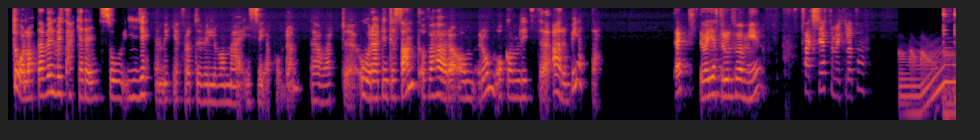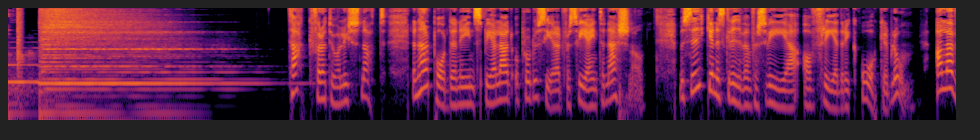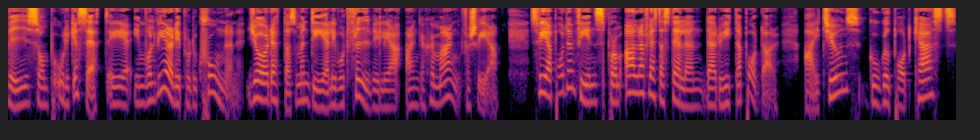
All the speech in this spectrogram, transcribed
Då Lotta vill vi tacka dig så jättemycket för att du ville vara med i Sveapodden. Det har varit eh, oerhört intressant att få höra om Rom och om ditt eh, arbete. Tack, det var jätteroligt att vara med. Tack så jättemycket Lotta. Tack för att du har lyssnat. Den här podden är inspelad och producerad för Svea International. Musiken är skriven för Svea av Fredrik Åkerblom. Alla vi som på olika sätt är involverade i produktionen gör detta som en del i vårt frivilliga engagemang för Svea. Sveapodden finns på de allra flesta ställen där du hittar poddar. iTunes, Google Podcasts,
